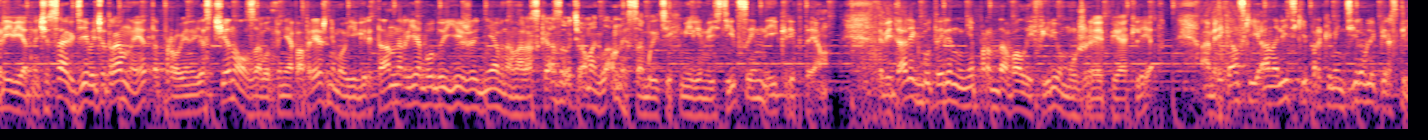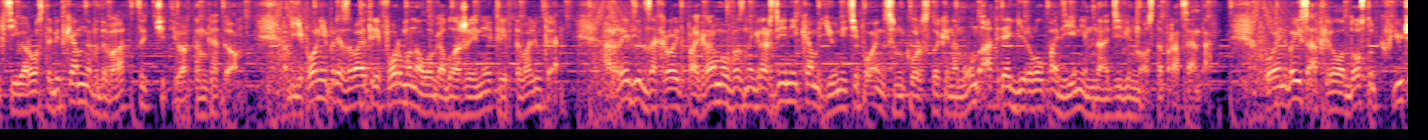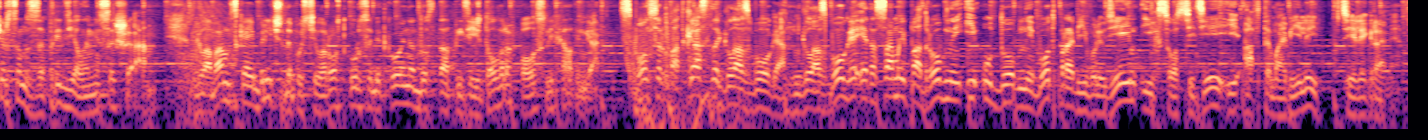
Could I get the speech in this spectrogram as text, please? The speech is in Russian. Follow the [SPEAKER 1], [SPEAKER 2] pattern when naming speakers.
[SPEAKER 1] Привет, на часах 9 утра, и это про Инвест Channel. Зовут меня по-прежнему Игорь Таннер. Я буду ежедневно рассказывать вам о главных событиях в мире инвестиций и крипты. Виталик Бутерин не продавал эфириум уже 5 лет. Американские аналитики прокомментировали перспективы роста биткоина в 2024 году. В Японии призывают реформу налогообложения криптовалюты. Reddit закроет программу вознаграждений Community Points. Курс токена Moon отреагировал падением на 90%. Coinbase открыла доступ к фьючерсам за пределами США. Глава Skybridge допустил рост курса биткоина до 100 тысяч долларов после халвинга.
[SPEAKER 2] Спонсор подкаста Глаз Бога. Глаз Бога это самый подробный и удобный бот пробива людей, их соцсетей и автомобилей в Телеграме.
